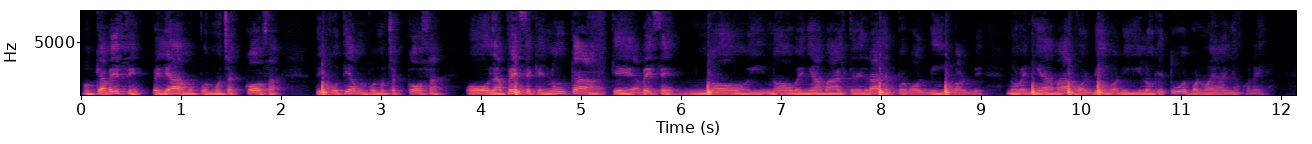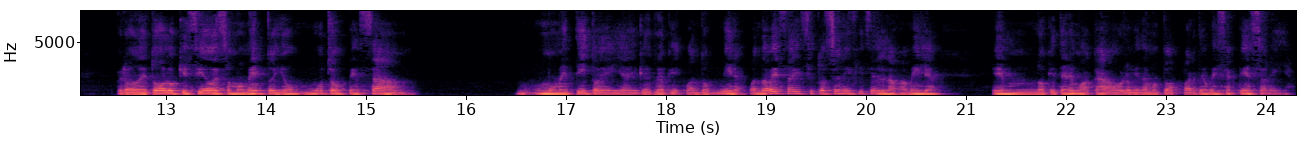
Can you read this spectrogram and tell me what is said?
Aunque a veces peleábamos por muchas cosas, discutíamos por muchas cosas, o las veces que nunca, que a veces no, no venía mal el Telegram, después volví, volví, no venía mal, volví, volví, y lo que tuve por nueve años con ella. Pero de todo lo que he sido esos momentos, yo mucho pensaba, un momentito ella. Y yo creo que cuando, mira, cuando a veces hay situaciones difíciles en la familia, en lo que tenemos acá o lo que tenemos en todas partes, a veces pienso en ella.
